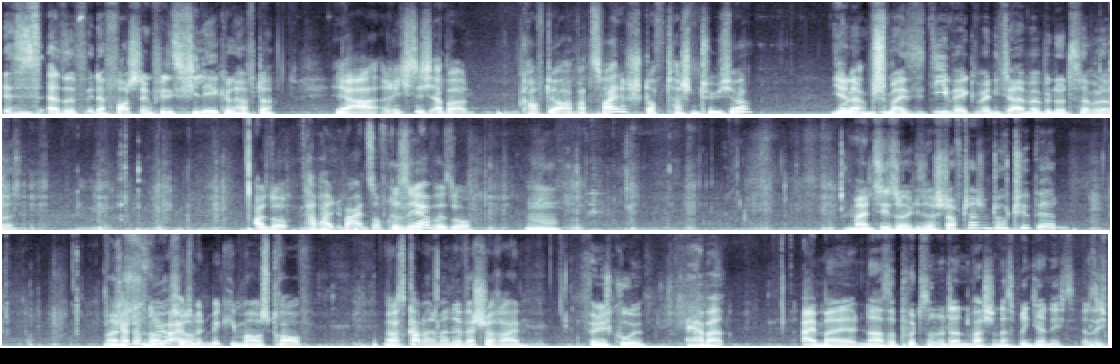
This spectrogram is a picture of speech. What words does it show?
es ist, also in der Vorstellung finde ich es viel ekelhafter. Ja, richtig, aber kauf dir auch einfach zwei Stofftachentücher. Ja, Oder- dann schmeiße ich die weg, wenn ich die einmal benutzt habe, oder was? Also, hab halt immer eins auf Reserve so. Mhm. Meinst du, ich soll dieser Stofftaschentuch-Typ werden? Ich Meinst hatte du, eine früher eins mit Mickey Mouse drauf. Das kam dann immer in eine Wäsche rein. Finde ich cool. Ja, aber einmal Nase putzen und dann waschen, das bringt ja nichts. Also ich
